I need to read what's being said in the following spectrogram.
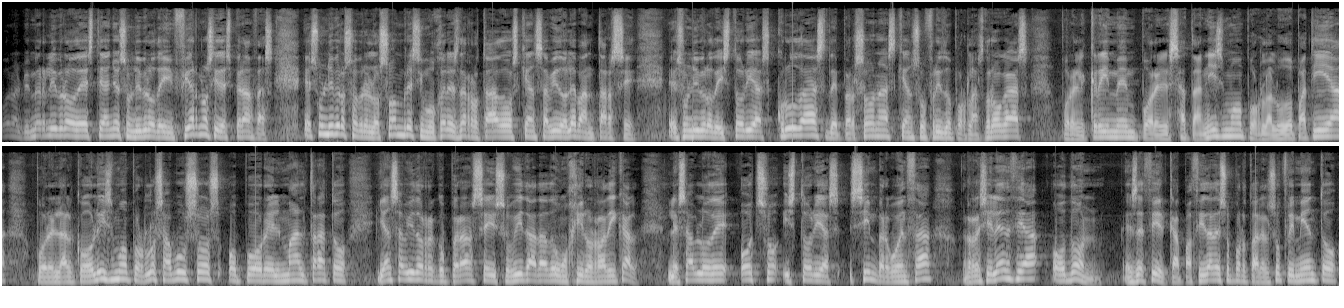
Bueno, el primer libro de este año es un libro de infiernos y de esperanzas. Es un libro sobre los hombres y mujeres derrotados que han sabido levantarse. Es un libro de historias crudas de personas que han sufrido por las drogas, por el crimen, por el satanismo, por la ludopatía, por el alcoholismo, por los abusos o por el maltrato y han sabido recuperarse y su vida ha dado un giro radical. Les hablo de ocho historias sin vergüenza, resiliencia o don, es decir, capacidad de soportar el sufrimiento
